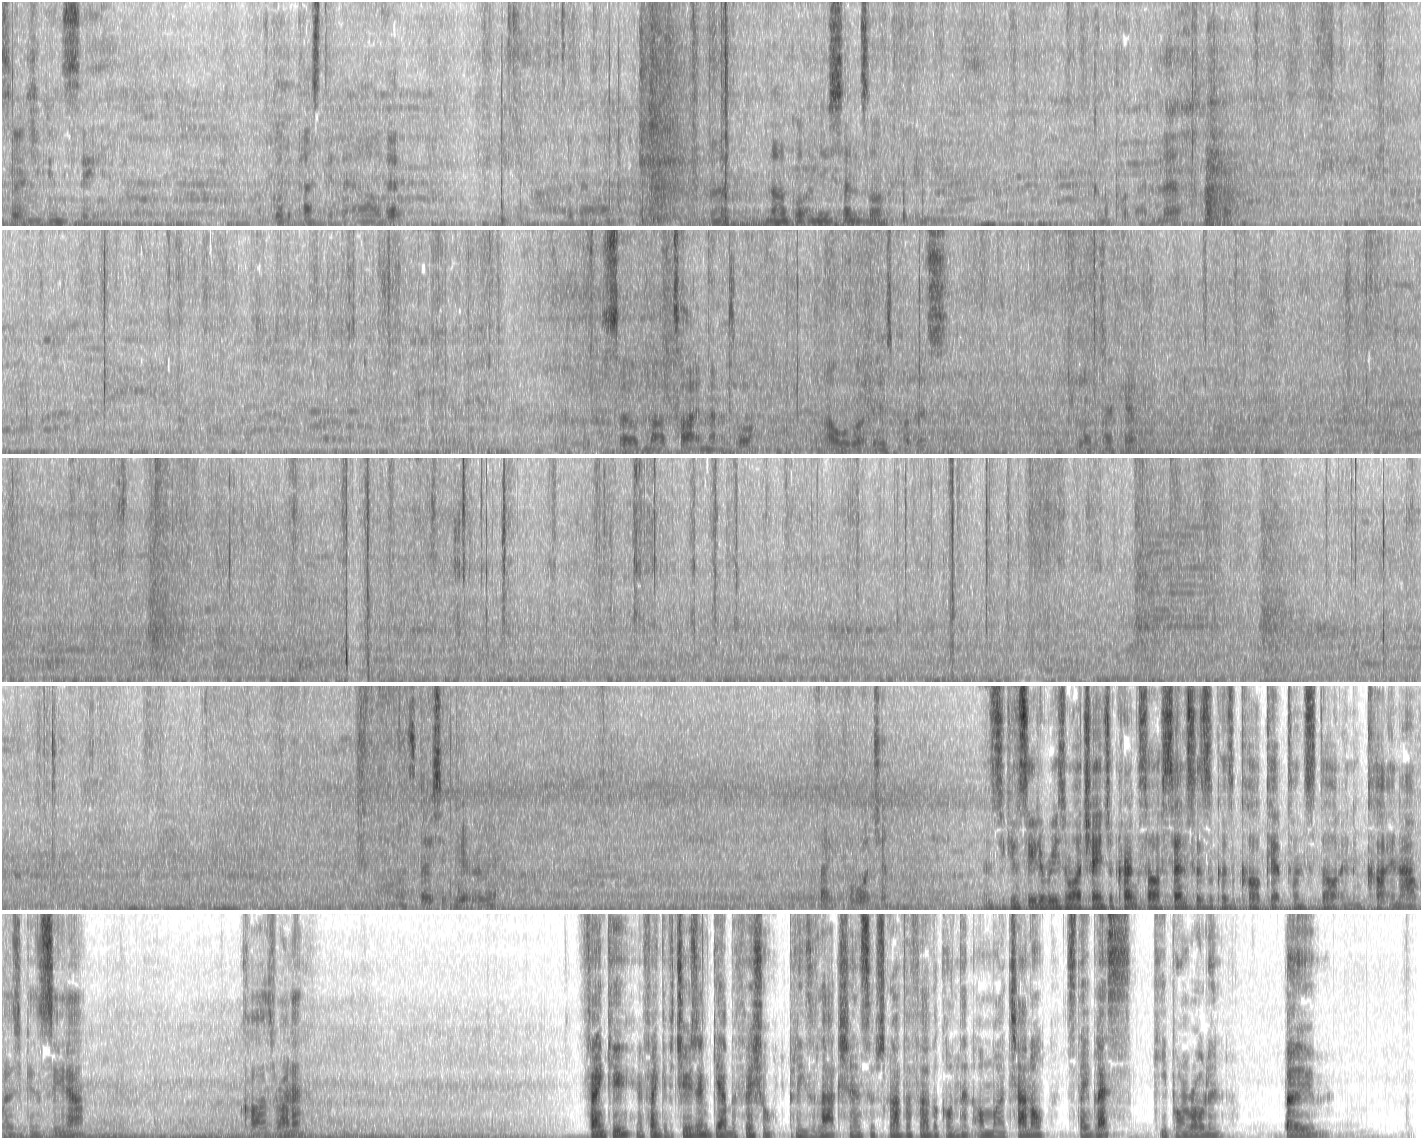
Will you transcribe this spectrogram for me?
So as you can see, I've got the plastic bit out of it. Right, now I've got a new sensor. I'm Gonna put that in there. So I've now tightened that as well. All we've got to do is put this plug back in. That's basically it really. Thank you for watching. As you can see, the reason why I changed the crankshaft sensors is because the car kept on starting and cutting out. As you can see now, car's running. Thank you, and thank you for choosing Gab Official. Please like, share, and subscribe for further content on my channel. Stay blessed, keep on rolling. Boom.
